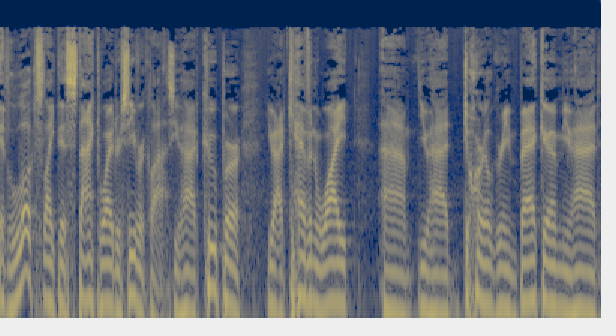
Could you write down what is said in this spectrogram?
it looked like this stacked wide receiver class. You had Cooper, you had Kevin White, um, you had Dorial Green Beckham, you had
